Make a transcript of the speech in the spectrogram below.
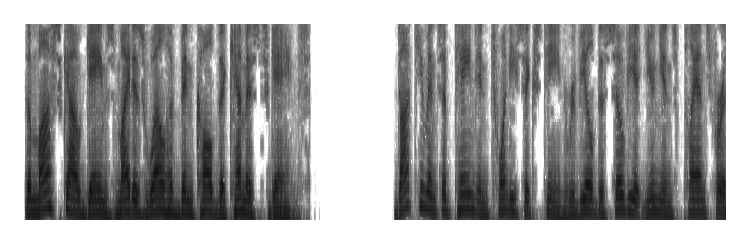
The Moscow Games might as well have been called the Chemists' Games." Documents obtained in 2016 revealed the Soviet Union's plans for a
